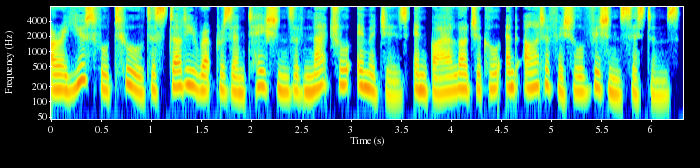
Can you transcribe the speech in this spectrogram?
are a useful tool to study representations of natural images in biological and artificial vision systems.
